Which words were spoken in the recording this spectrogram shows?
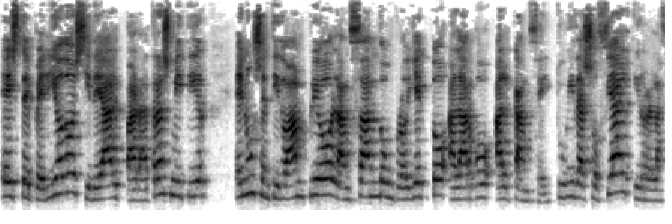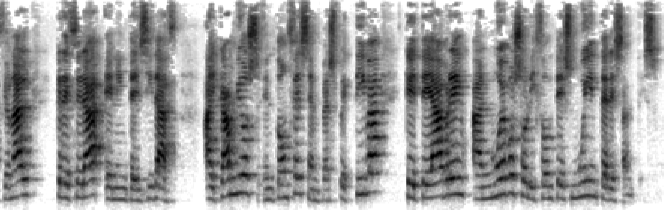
Este periodo es ideal para transmitir en un sentido amplio, lanzando un proyecto a largo alcance. Tu vida social y relacional crecerá en intensidad. Hay cambios entonces en perspectiva que te abren a nuevos horizontes muy interesantes.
